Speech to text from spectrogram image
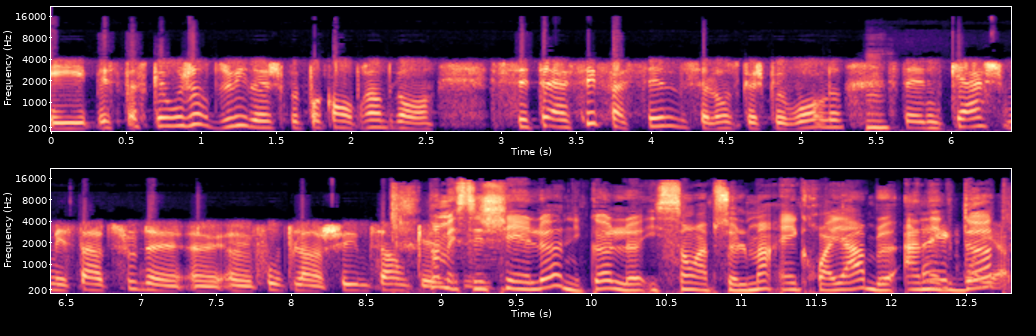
Et c'est parce qu'aujourd'hui, là, je peux pas comprendre qu'on. C'était assez facile, selon ce que je peux voir. Là. C'était une cache, mais c'était en dessous d'un un- un faux plancher. Il me semble que. Non, mais ces chiens-là, Nicole, là, ils sont absolument incroyables. Anecdote, Incroyable.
